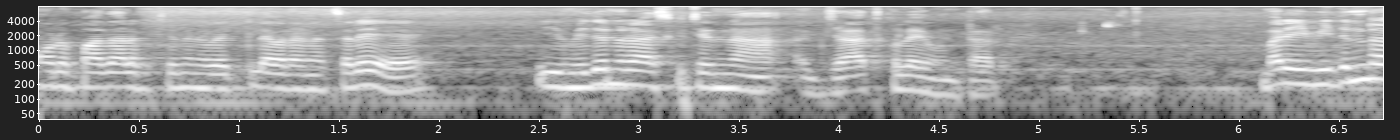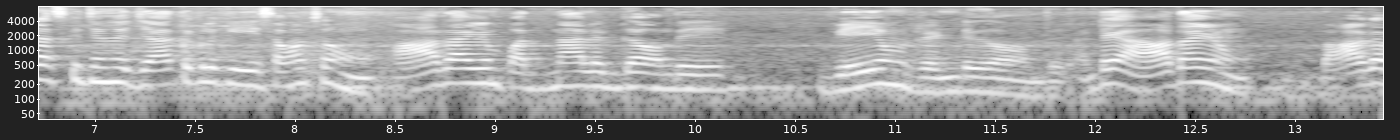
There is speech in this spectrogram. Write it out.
మూడు పాదాలకు చెందిన వ్యక్తులు ఎవరైనా సరే ఈ మిథున రాశికి చెందిన జాతకులై ఉంటారు. మరి ఈ మిథున రాశికి చెందిన జాతకులకి ఈ సంవత్సరం ఆదాయం పద్నాలుగుగా ఉంది వ్యయం రెండుగా ఉంది. అంటే ఆదాయం బాగా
